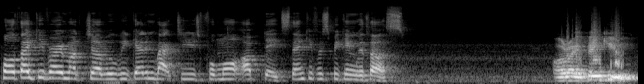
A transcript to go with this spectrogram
Paul, thank you very much. Uh, we'll be getting back to you for more updates. Thank you for speaking with us. All right, thank you.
